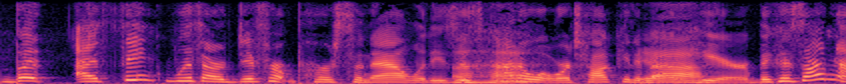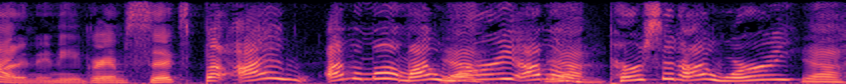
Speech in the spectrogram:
but I think with our different personalities, it's kind of what we're talking about Uh-huh. Yeah. here. Because I'm not an Enneagram six, but I I'm a mom. I Yeah, worry. I'm yeah. a person. I worry. yeah.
